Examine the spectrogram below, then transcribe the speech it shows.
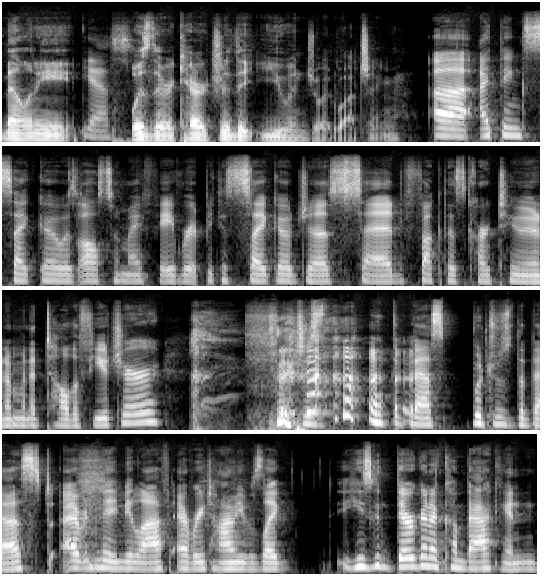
Melanie, yes. was there a character that you enjoyed watching? Uh, I think Psycho is also my favorite because Psycho just said, "Fuck this cartoon, I'm going to tell the future," which is the best. Which was the best. It made me laugh every time. He was like, "He's they're going to come back and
